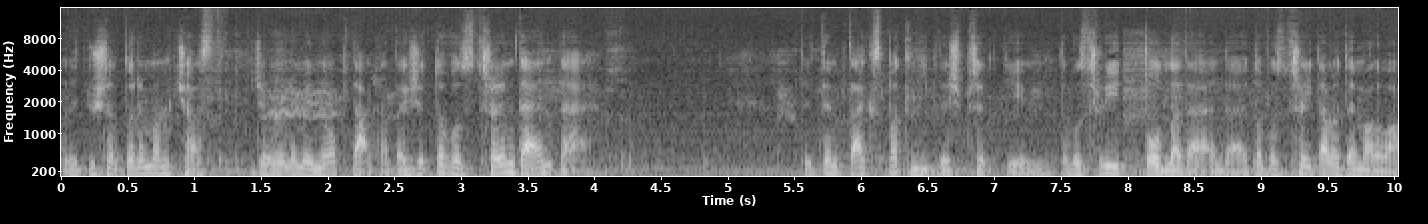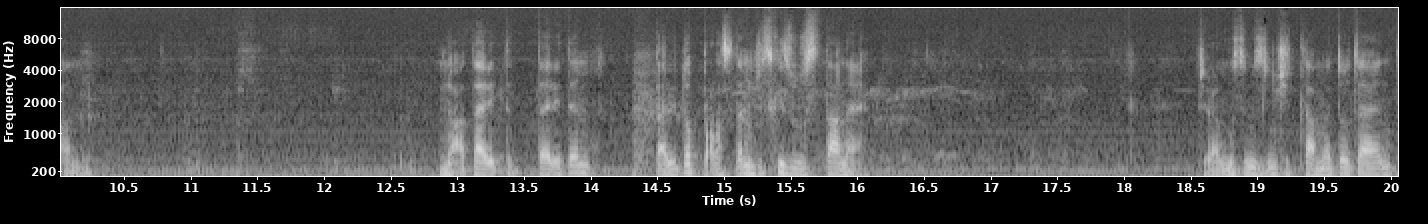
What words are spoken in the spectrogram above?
A teď už na to nemám čas, protože mám jenom jednoho ptáka, takže to odstřelím TNT. Teď ten pták spad líp než předtím. To odstřelí tohle TNT, to odstřelí tamhle ten balván. No a tady, tady ten, tady to prastem vždycky zůstane. Třeba musím zničit tamhle to TNT.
